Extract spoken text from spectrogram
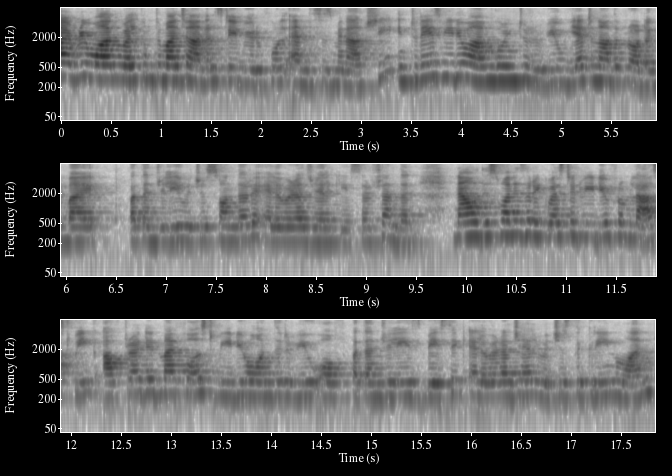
Hi everyone, welcome to my channel Stay Beautiful and this is Meenakshi. In today's video I am going to review yet another product by Patanjali which is Saundarya Aloe Vera Gel Kesar Chandan. Now this one is a requested video from last week after I did my first video on the review of Patanjali's basic aloe vera gel which is the green one.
